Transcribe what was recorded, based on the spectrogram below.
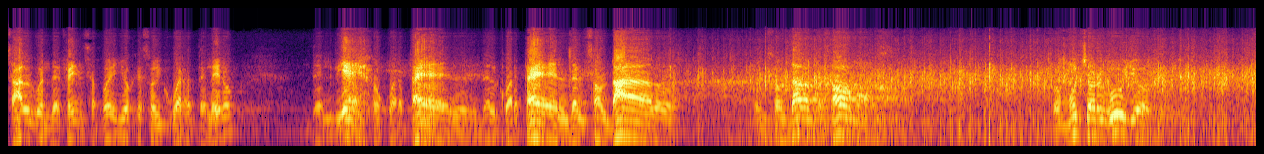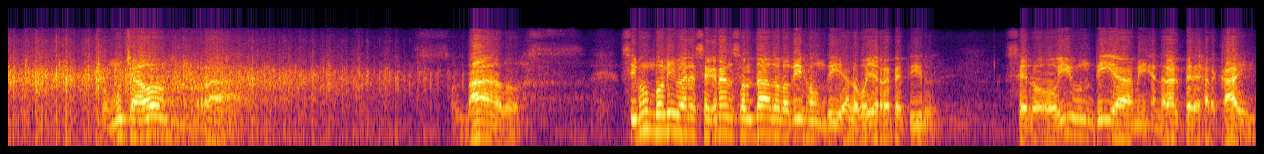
salgo en defensa, pues yo que soy cuartelero del viejo cuartel, del cuartel, del soldado, del soldado que somos. con mucho orgullo, con mucha honra. Soldados. Simón Bolívar, ese gran soldado, lo dijo un día, lo voy a repetir. Se lo oí un día a mi general Pérez Arcay.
